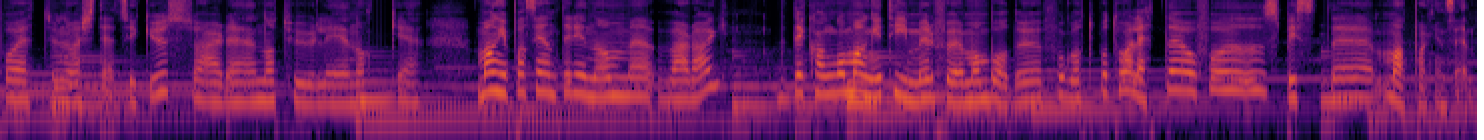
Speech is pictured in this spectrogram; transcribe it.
på et universitetssykehus så er det naturlig nok eh, mange pasienter innom eh, hver dag. Det kan gå mange timer før man både får gått på toalettet og får spist eh, matpakken sin.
